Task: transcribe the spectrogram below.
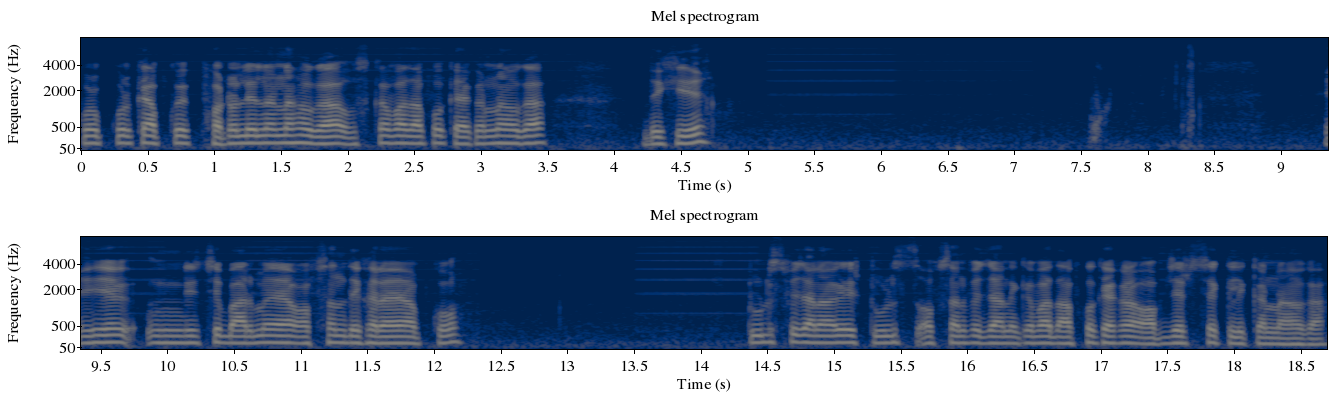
क्रॉप करके आपको एक फ़ोटो ले लेना होगा। उसके बाद आपको क्या करना होगा, देखिए। ये नीचे बार में ऑप्शन दिख रहा है आपको। टूल्स पे जाना होगा, इस टूल्स ऑप्शन पे जाने के बाद आपको क्या करना ऑब्जेक्ट से क्लिक करना होगा।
